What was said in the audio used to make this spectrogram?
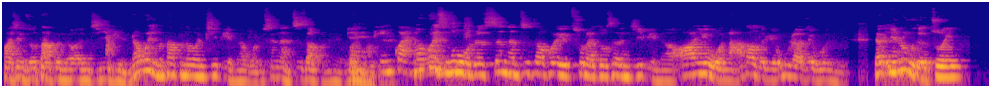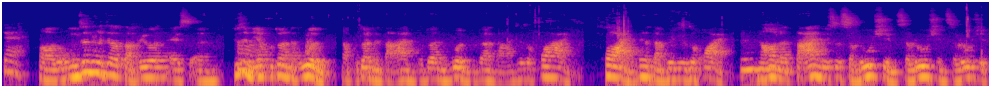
发现说大部分都 NG 品，那为什么大部分都 NG 品呢？我的生产制造可能有问题。管那为什么我的生产制造会出来都是 NG 品呢？啊，因为我拿到的原物料就有问题，要一路的追。对啊，我们真的叫 WNSN，就是你要不断的问，那不断的答案，不断的问，不断的答案，就是 why why 那个 W 就是 why，嗯然后呢，答案就是 solution solution solution，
